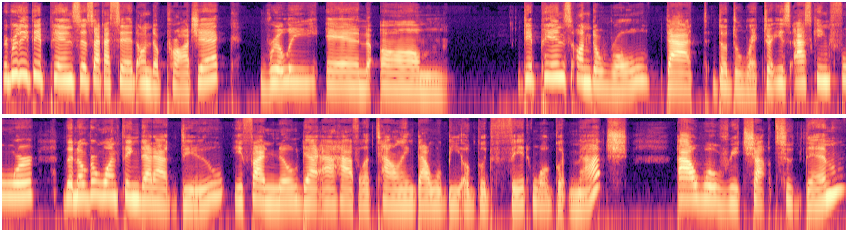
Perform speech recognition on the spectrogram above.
it really depends just like i said on the project really and um depends on the role that the director is asking for. The number one thing that i do if i know that i have a talent that will be a good fit or a good match i will reach out to them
